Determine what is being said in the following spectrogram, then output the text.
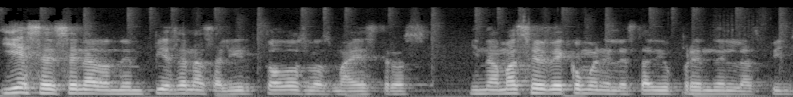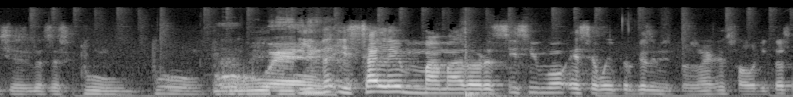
y esa escena donde empiezan a salir todos los maestros y nada más se ve como en el estadio prenden las pinches luces, pum, pum, pum. Y, y sale mamadorcísimo. Ese güey creo que es de mis personajes favoritos.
